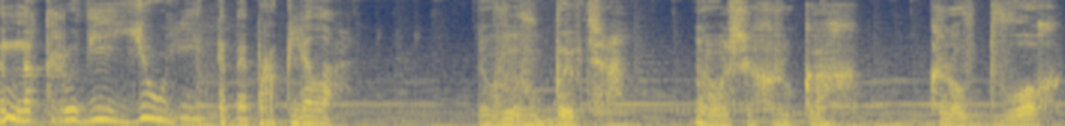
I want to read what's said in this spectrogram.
На крові Юлії тебе прокляла. Ви вбивця. На ваших руках кров двох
